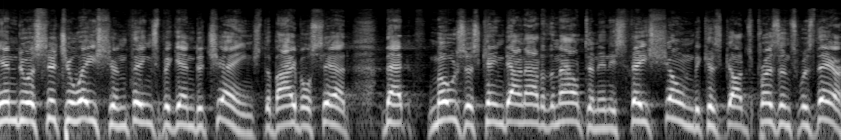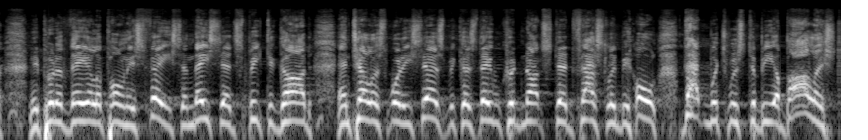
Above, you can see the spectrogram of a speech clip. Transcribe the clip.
into a situation, things begin to change. The Bible said that Moses came down out of the mountain and his face shone because God's presence was there. And he put a veil upon his face. And they said, Speak to God and tell us what he says because they could not steadfastly behold that which was to be abolished.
